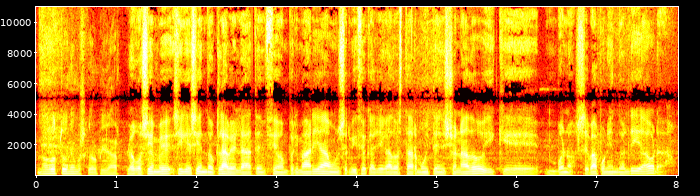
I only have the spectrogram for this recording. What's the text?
no lo tenemos que olvidar. Luego siempre sigue siendo clave la atención primaria, un servicio que ha llegado a estar muy tensionado y que, bueno, se va poniendo el día ahora.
